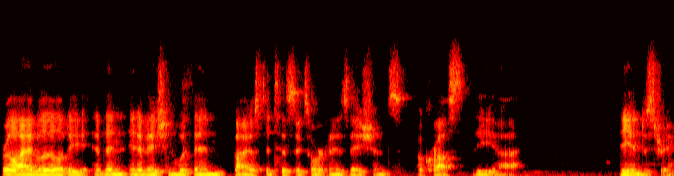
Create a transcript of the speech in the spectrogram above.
reliability, and then innovation within biostatistics organizations across the uh, the industry.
